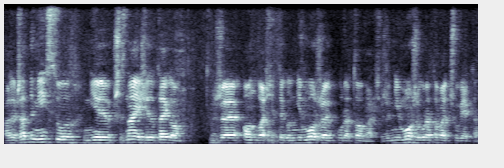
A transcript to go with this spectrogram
Ale w żadnym miejscu nie przyznaje się do tego, że on właśnie tego nie może uratować, że nie może uratować człowieka.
